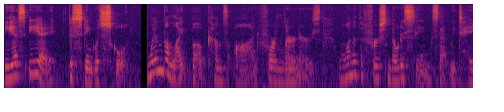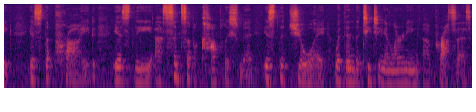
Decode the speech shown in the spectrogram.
ESEA distinguished school. When the light bulb comes on for learners, one of the first noticings that we take is the pride, is the uh, sense of accomplishment, is the joy within the teaching and learning uh, process.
